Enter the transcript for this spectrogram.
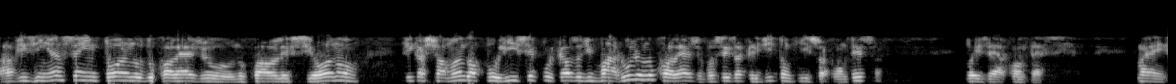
a vizinhança em torno do colégio no qual eu leciono fica chamando a polícia por causa de barulho no colégio. Vocês acreditam que isso aconteça? Pois é, acontece. Mas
